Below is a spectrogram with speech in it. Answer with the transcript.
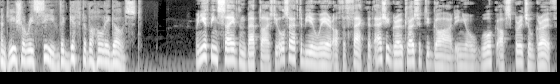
and ye shall receive the gift of the Holy Ghost. When you have been saved and baptized, you also have to be aware of the fact that as you grow closer to God in your walk of spiritual growth,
